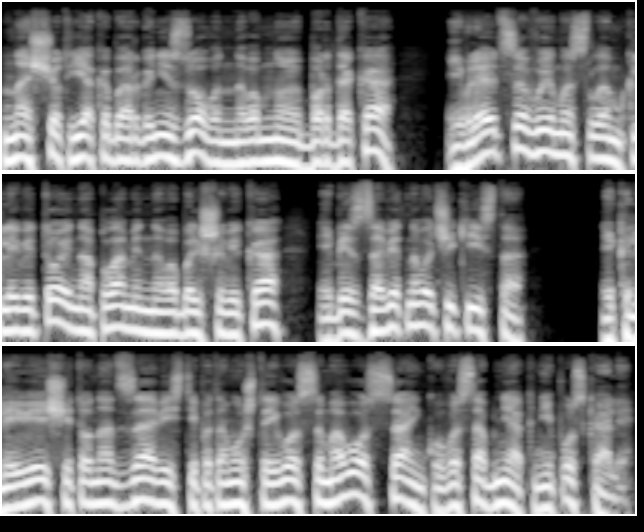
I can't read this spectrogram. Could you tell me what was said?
насчет якобы организованного мною бардака являются вымыслом, клеветой на пламенного большевика и беззаветного чекиста – и клевещет он от зависти, потому что его самого Саньку в особняк не пускали.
